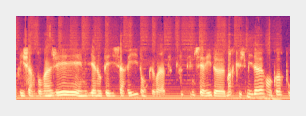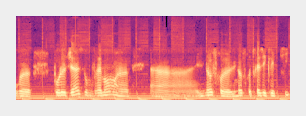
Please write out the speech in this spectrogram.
Richard Boringer, Emiliano Pelissari, donc voilà toute, une série de Marcus Miller encore pour pour le jazz, donc vraiment un- une offre une offre très éclectique,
